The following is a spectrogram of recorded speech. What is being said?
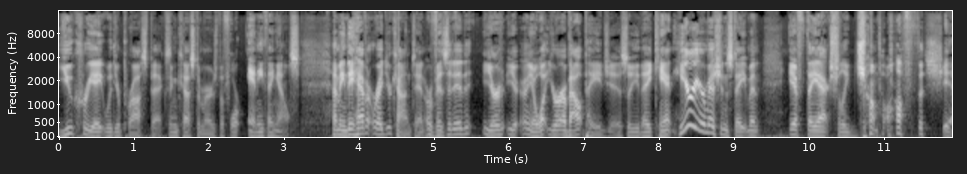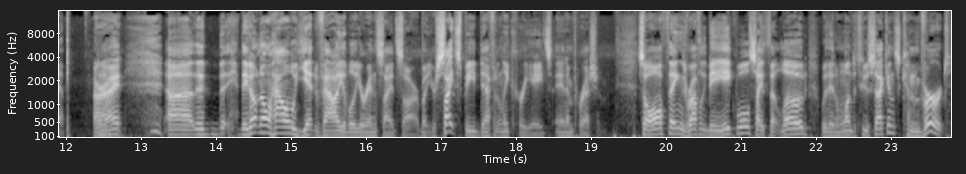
you create with your prospects and customers before anything else. I mean, they haven't read your content or visited your, your you know what your about page is, so they can't hear your mission statement if they actually jump off the ship. All right, uh, they, they don't know how yet valuable your insights are, but your site speed definitely creates an impression. So, all things roughly being equal, sites that load within one to two seconds convert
